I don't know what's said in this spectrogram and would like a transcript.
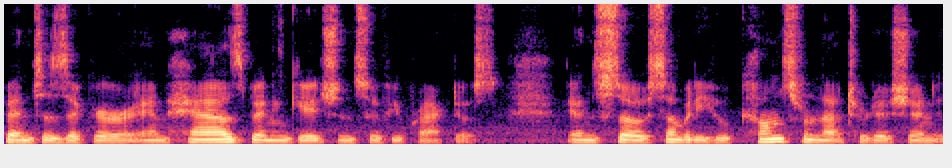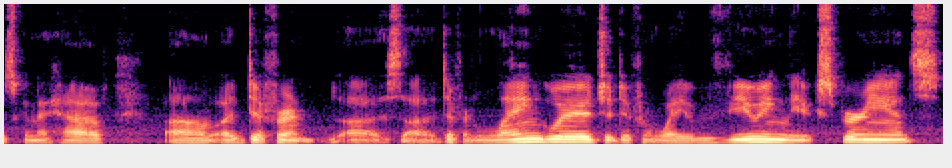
been to zikr and has been engaged in Sufi practice. And so somebody who comes from that tradition is going to have um, a different, uh, a different language, a different way of viewing the experience,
